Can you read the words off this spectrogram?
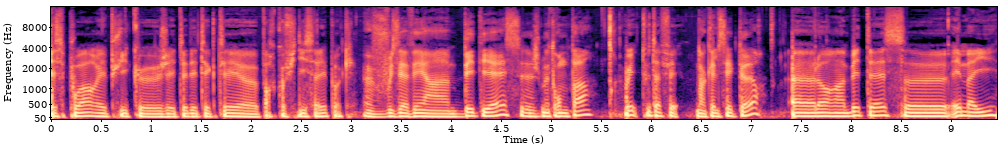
espoir, et puis que j'ai été détecté par Cofidis à l'époque. Vous avez un BTS, je me trompe pas? Oui, tout à fait. Dans quel secteur? Euh, Alors un BTS euh, MAI,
